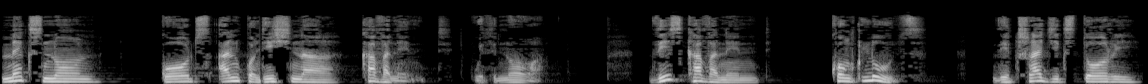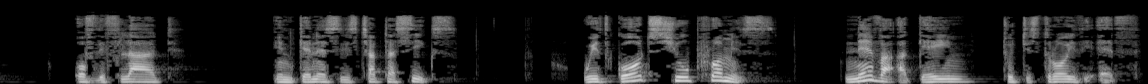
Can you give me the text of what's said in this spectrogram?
makes known God's unconditional covenant with Noah. This covenant concludes the tragic story of the flood in Genesis chapter 6 with God's sure promise never again to destroy the earth.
